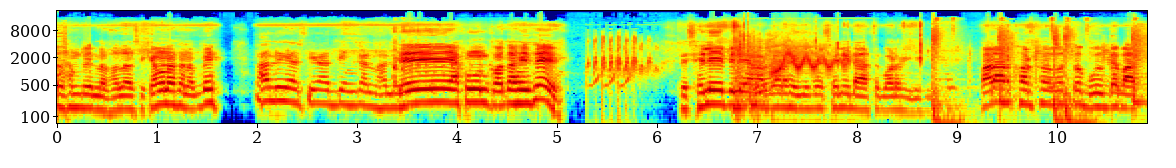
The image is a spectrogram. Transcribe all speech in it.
আলহামদুলিল্লাহ ভালো আছি। কেমন আছেন আপনি? ভালোই আছি আর দিনকাল ভালো। এ এখন কথা হয়েছে? ছেলে পেলে আমার বড় হয়ে গেছে ছেলেটা আছে বড় হয়ে গেছে। পাড়ার খরচ তো বুঝতে পারছ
